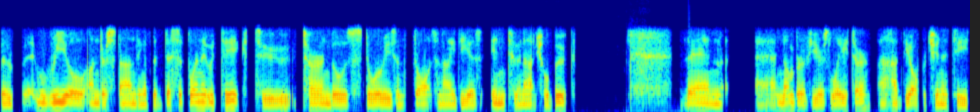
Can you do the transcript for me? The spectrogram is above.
the real understanding of the discipline it would take to turn those stories and thoughts and ideas into an actual book. Then, uh, a number of years later, I had the opportunity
